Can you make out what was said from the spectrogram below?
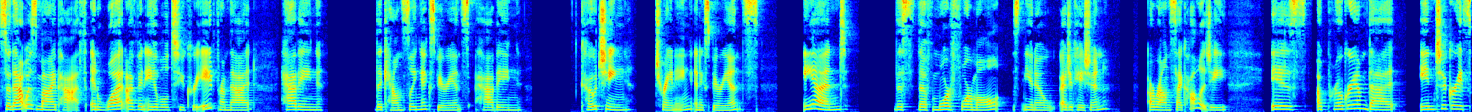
So that was my path. And what I've been able to create from that, having the counseling experience, having coaching training and experience, and this the more formal, you know, education around psychology is a program that integrates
